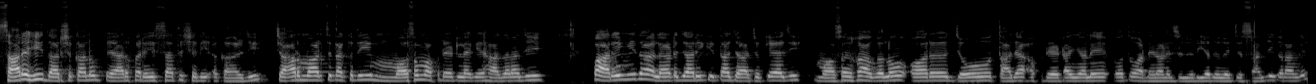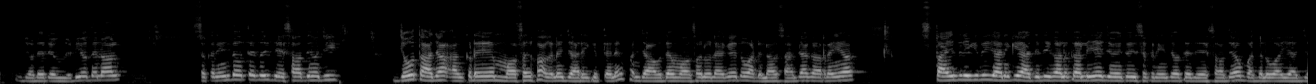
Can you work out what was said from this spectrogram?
ਸਾਰੇ ਹੀ ਦਰਸ਼ਕਾਂ ਨੂੰ ਪਿਆਰ ਭਰੀ ਸਤਿ ਸ਼੍ਰੀ ਅਕਾਲ ਜੀ। 4 ਮਾਰਚ ਤੱਕ ਦੀ ਮੌਸਮ ਅਪਡੇਟ ਲੈ ਕੇ ਹਾਜ਼ਰ ਹਾਂ ਜੀ। ਭਾਰੀ ਮੀਂਹ ਦਾ ਅਲਰਟ ਜਾਰੀ ਕੀਤਾ ਜਾ ਚੁੱਕਿਆ ਹੈ ਜੀ। ਮੌਸਮ ਵਿਭਾਗ ਵੱਲੋਂ ਔਰ ਜੋ ਤਾਜ਼ਾ ਅਪਡੇਟ ਆਈਆਂ ਨੇ, ਉਹ ਤੁਹਾਡੇ ਨਾਲ ਇਸ ਵੀਡੀਓ ਦੇ ਵਿੱਚ ਸਾਂਝੀ ਕਰਾਂਗੇ। ਜੁੜੇ ਰਹੋ ਵੀਡੀਓ ਦੇ ਨਾਲ। ਸਕਰੀਨ ਦੇ ਉੱਤੇ ਤੁਸੀਂ ਦੇਖ ਸਕਦੇ ਹੋ ਜੀ, ਜੋ ਤਾਜ਼ਾ ਅੰਕੜੇ ਮੌਸਮ ਵਿਭਾਗ ਨੇ ਜਾਰੀ ਕੀਤੇ ਨੇ, ਪੰਜਾਬ ਦੇ ਮੌਸਮ ਨੂੰ ਲੈ ਕੇ ਤੁਹਾਡੇ ਨਾਲ ਸਾਂਝਾ ਕਰ ਰਹੇ ਹਾਂ। 27 ਤਰੀਕ ਦੀ ਯਾਨੀ ਕਿ ਅੱਜ ਦੀ ਗੱਲ ਕਰ ਲਈਏ, ਜਿਵੇਂ ਤੁਸੀਂ ਸਕਰੀਨ ਦੇ ਉੱਤੇ ਦੇਖ ਸਕਦੇ ਹੋ ਬਦਲਵਾਈ ਅੱਜ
